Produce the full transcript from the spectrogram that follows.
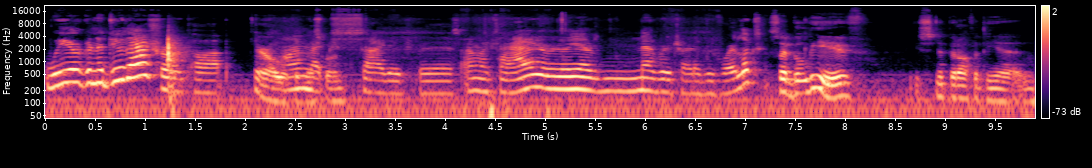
We are gonna do the Astro Pop. Here, I'll look I'm at this one. excited for this. I'm excited. I really have never tried it before. It looks So I believe you snip it off at the end.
